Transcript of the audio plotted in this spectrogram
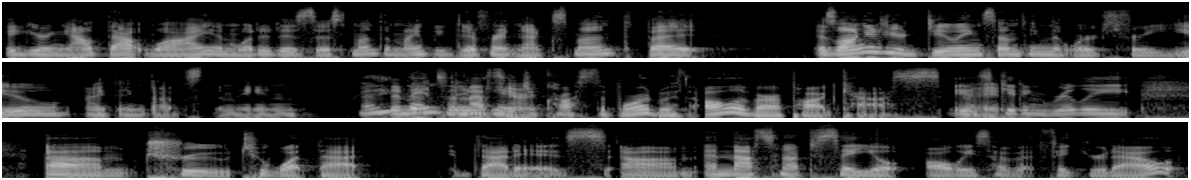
figuring out that why and what it is this month. It might be different next month, but as long as you're doing something that works for you, I think that's the main. I think The main that's a message here. across the board with all of our podcasts is getting really um, true to what that that is. Um, and that's not to say you'll always have it figured out,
